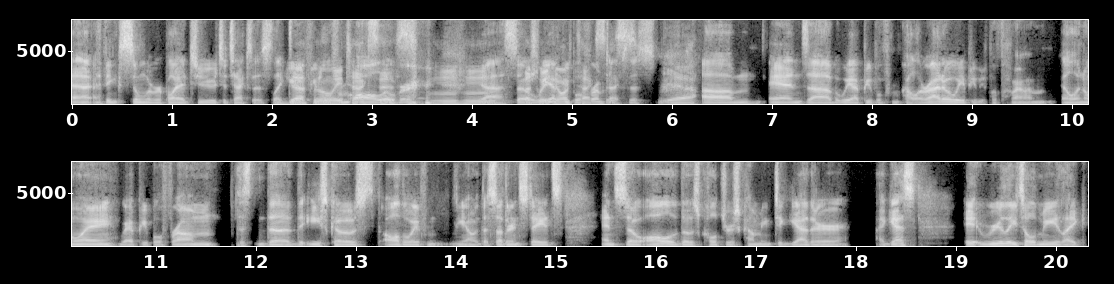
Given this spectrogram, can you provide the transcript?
I think similar reply to to Texas, like definitely from Texas. all over. Mm-hmm. yeah, so Especially we have North people Texas. from Texas. Yeah, um, and uh, but we have people from Colorado, we have people from Illinois, we have people from the, the the East Coast, all the way from you know the southern states, and so all of those cultures coming together. I guess it really told me like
